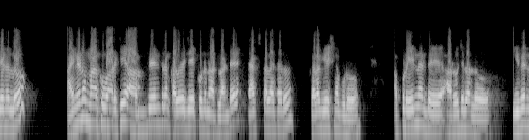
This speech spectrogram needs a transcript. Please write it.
జనులు ఆయనను మనకు వారికి అభ్యంతరం కలగజేయకుండానట్లు అంటే ట్యాక్స్ కలెక్టర్ కలగజేసినప్పుడు అప్పుడు ఏంటంటే ఆ రోజులలో ఈవెన్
